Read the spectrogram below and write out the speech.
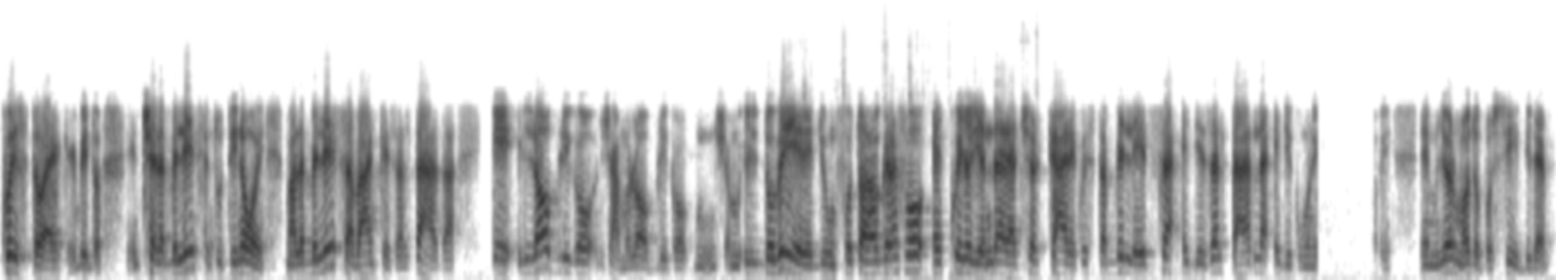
questo è, capito? C'è la bellezza in tutti noi, ma la bellezza va anche esaltata e l'obbligo, diciamo l'obbligo, diciamo, il dovere di un fotografo è quello di andare a cercare questa bellezza e di esaltarla e di comunicarla nel miglior modo possibile.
